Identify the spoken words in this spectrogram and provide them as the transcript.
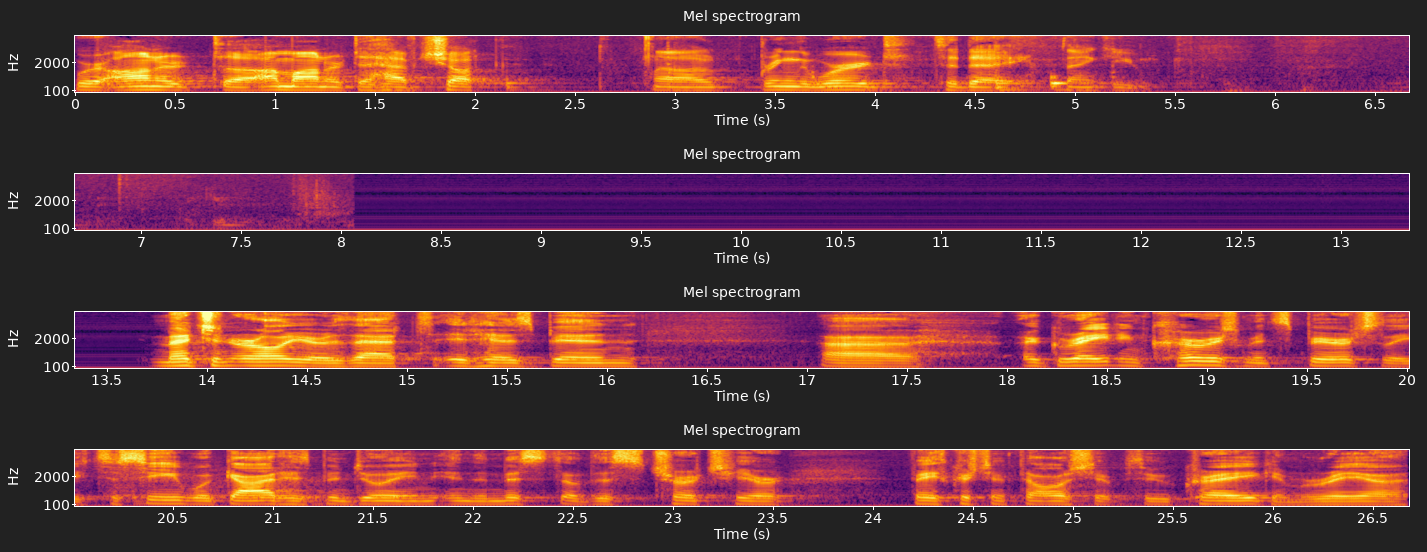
we're honored, uh, I'm honored to have Chuck uh, bring the word today. Thank you. Mentioned earlier that it has been uh, a great encouragement spiritually to see what God has been doing in the midst of this church here, Faith Christian Fellowship, through Craig and Maria,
